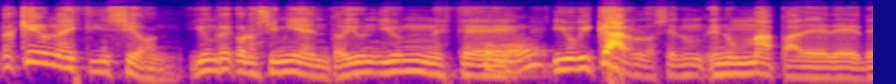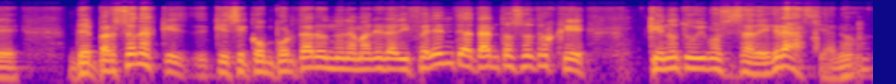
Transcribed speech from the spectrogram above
requiere una distinción y un reconocimiento y un, y un este y ubicarlos en un, en un mapa de, de, personas que, que se comportaron de una manera diferente a tantos otros que, que no tuvimos esa desgracia, ¿no?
